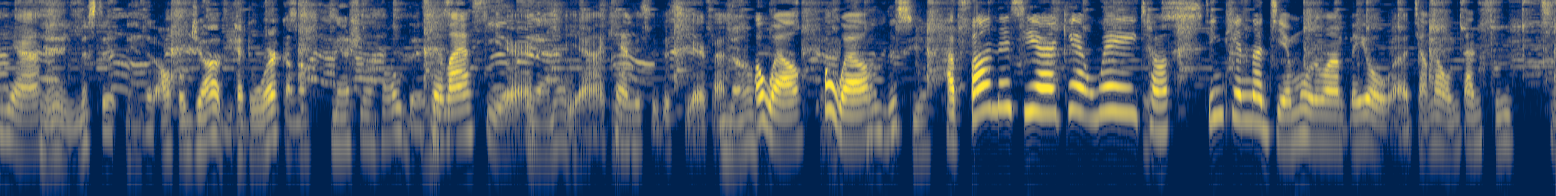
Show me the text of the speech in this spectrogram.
Yeah. Yeah, you missed it. You had that awful job. You had to work on a national holiday. The last year. Yeah, I know. Yeah, I can't miss it this year, but No. oh well. Oh well. Fun this year. Have fun this year, can't wait. Yes. 今天的节目的话，没有呃讲到我们单词，只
